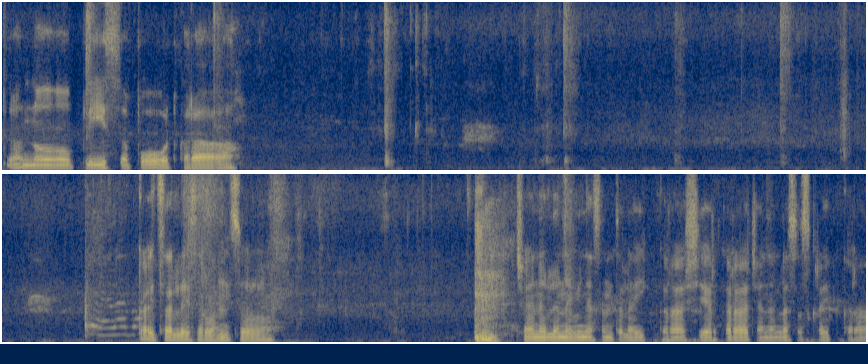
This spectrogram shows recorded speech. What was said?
मित्रांनो प्लीज़ सपोर्ट करा. काय चाललंय सर्वांचं? चॅनलला नवीन असेल तर लाईक करा शेअर करा चॅनलला सबस्क्राईब करा.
